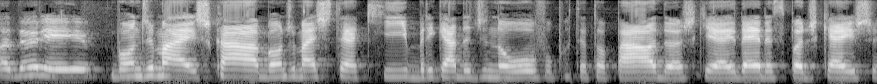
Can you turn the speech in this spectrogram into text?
Adorei. Bom demais, Cá. Bom demais ter aqui. Obrigada de novo por ter topado. Acho que a ideia desse podcast,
